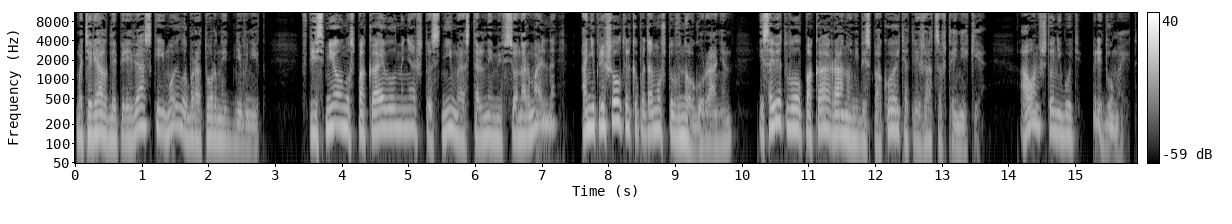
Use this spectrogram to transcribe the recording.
материал для перевязки и мой лабораторный дневник. В письме он успокаивал меня, что с ним и остальными все нормально, а не пришел только потому, что в ногу ранен, и советовал пока рану не беспокоить, отлежаться в тайнике. А он что-нибудь придумает.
